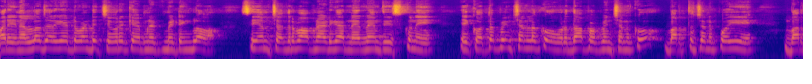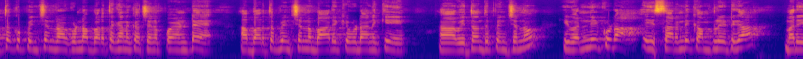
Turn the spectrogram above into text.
మరి నెలలో జరిగేటువంటి చివరి కేబినెట్ మీటింగ్లో సీఎం చంద్రబాబు నాయుడు గారు నిర్ణయం తీసుకుని ఈ కొత్త పింఛన్లకు వృద్ధాప్య పింఛన్కు భర్త చనిపోయి భర్తకు పింఛన్ రాకుండా భర్త కనుక చనిపోయి ఉంటే ఆ భర్త పింఛన్ను భార్యకి ఇవ్వడానికి వితంతు పింఛను ఇవన్నీ కూడా ఇస్తారండి కంప్లీట్గా. మరి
